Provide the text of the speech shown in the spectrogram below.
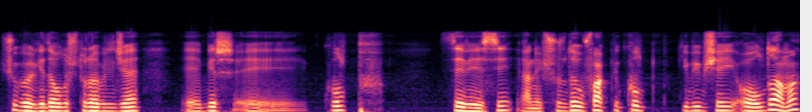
şu bölgede oluşturabileceği e, bir e, kulp seviyesi yani şurada ufak bir kulp gibi bir şey oldu ama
